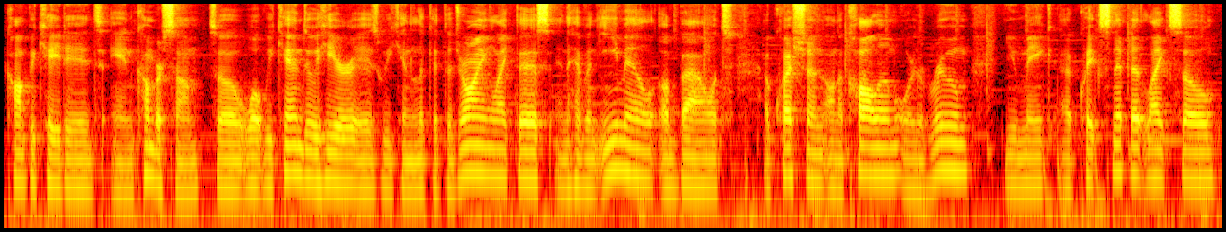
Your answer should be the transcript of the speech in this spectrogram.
complicated and cumbersome. So what we can do here is we can look at the drawing like this and have an email about a question on a column or the room. You make a quick snippet like so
